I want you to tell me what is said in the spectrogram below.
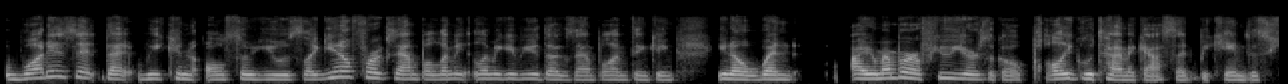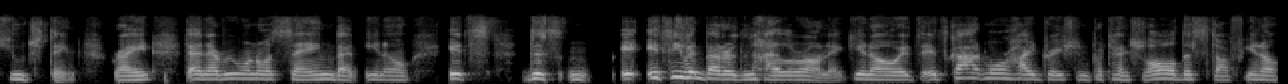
what is it that we can also use? Like, you know, for example, let me let me give you the example I'm thinking, you know, when I remember a few years ago, polyglutamic acid became this huge thing, right? And everyone was saying that, you know, it's this mm, it's even better than hyaluronic you know it's it's got more hydration potential all this stuff you know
